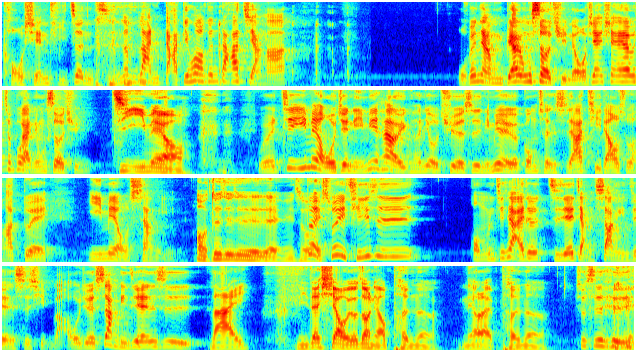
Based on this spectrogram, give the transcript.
口嫌体正直，那么烂，打电话跟大家讲啊。我跟你讲，不要用社群了，我现在现在就不敢用社群，寄 email。我寄 email，我觉得里面还有一个很有趣的是，里面有一个工程师，他提到说他对 email 上瘾。哦，对对对对对，没错。对，所以其实。我们接下来就直接讲上瘾这件事情吧。我觉得上瘾这件事，来，你在笑，我就知道你要喷了，你要来喷了。就是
